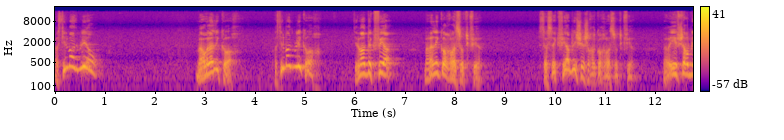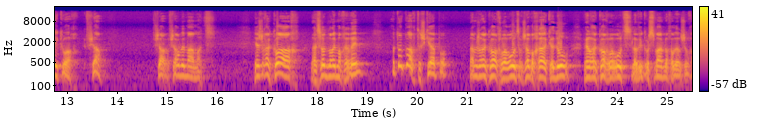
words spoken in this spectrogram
אז תלמד בלי אור. אומר, אבל אין לי כוח. אז תלמד בלי כוח. תלמד בכפייה. אומר, אין לי כוח לעשות כפייה. אז תעשה כפייה בלי שיש לך כוח לעשות כפייה. אומר, אי אפשר בלי כוח. אפשר. אפשר, אפשר במאמץ. יש לך כוח לעשות דברים אחרים? אותו כוח, תשקיע פה. למה יש לך כוח לרוץ עכשיו אחרי הכדור ואין לך כוח לרוץ להביא כוס מים לחבר שלך?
